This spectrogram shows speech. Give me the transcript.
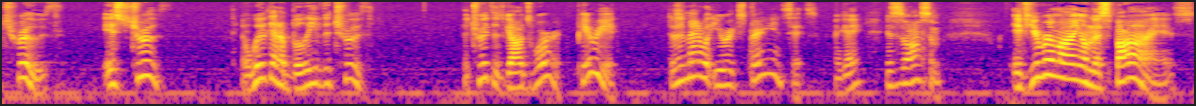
Truth is truth. And we've got to believe the truth. The truth is God's word, period. Doesn't matter what your experience is. Okay? This is awesome. If you're relying on the spies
